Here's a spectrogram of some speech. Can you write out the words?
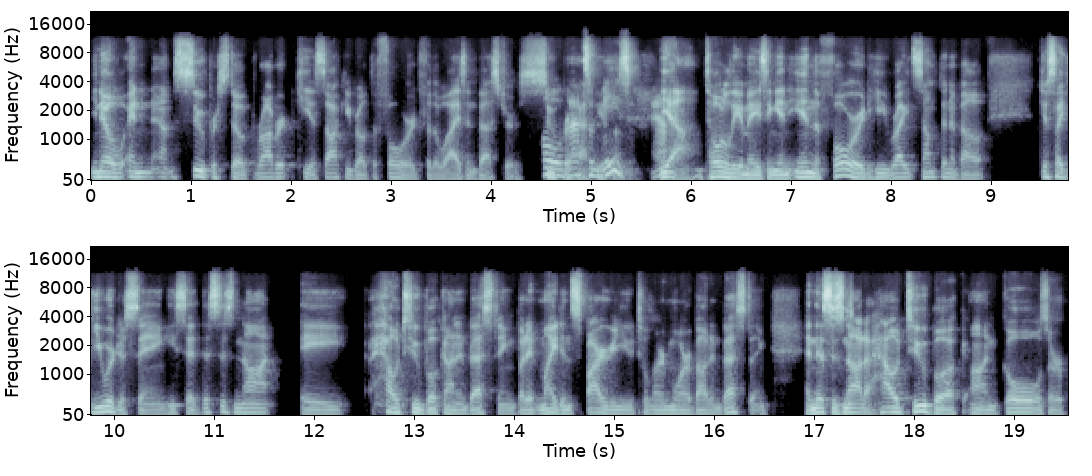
you know, and I'm super stoked. Robert Kiyosaki wrote the forward for the Wise Investors. oh that's happy about it. amazing Yeah, totally amazing. And in the forward, he writes something about just like you were just saying. He said, This is not a how to book on investing, but it might inspire you to learn more about investing. And this is not a how to book on goals or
